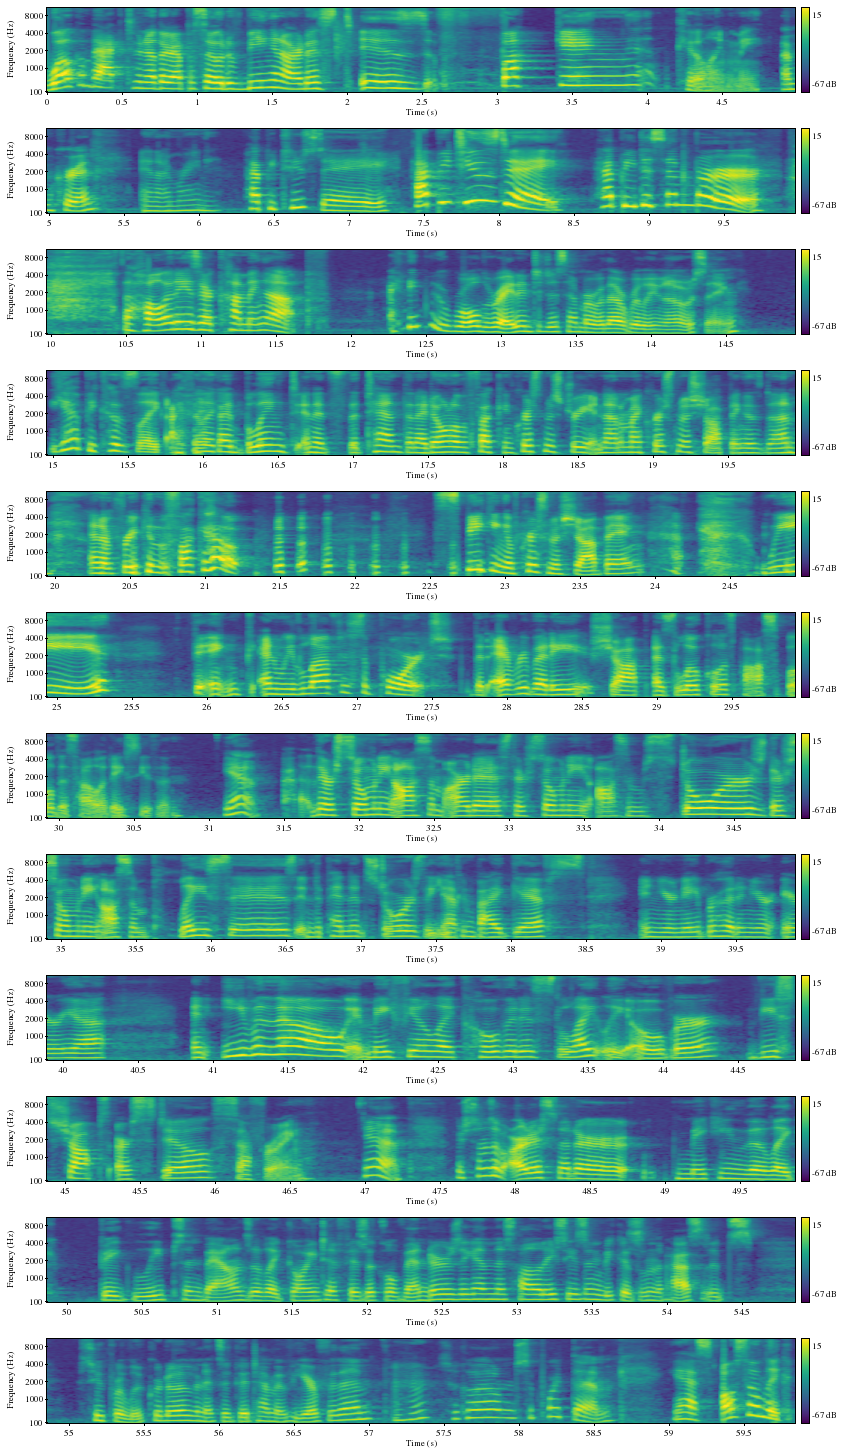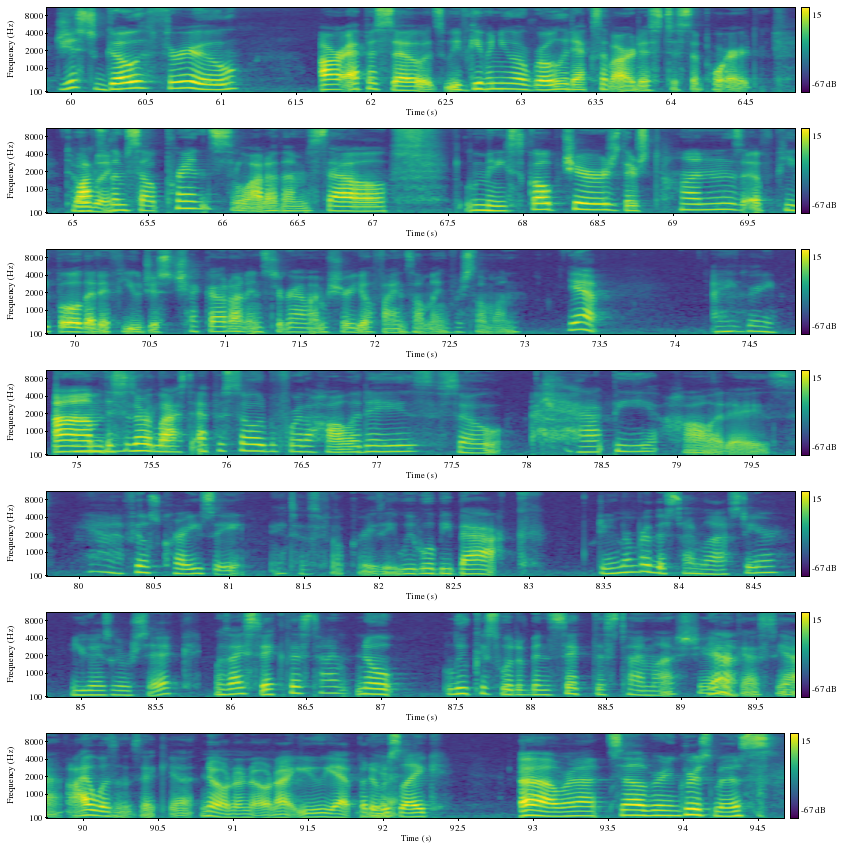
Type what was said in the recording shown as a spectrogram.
Welcome back to another episode of Being an Artist is fucking killing me. I'm Corinne. And I'm Rainy. Happy Tuesday. Happy Tuesday! Happy December. The holidays are coming up. I think we rolled right into December without really noticing. Yeah, because like I feel like I blinked and it's the 10th and I don't have a fucking Christmas tree and none of my Christmas shopping is done and I'm freaking the fuck out. Speaking of Christmas shopping, we think and we love to support that everybody shop as local as possible this holiday season. Yeah. Uh, there's so many awesome artists there's so many awesome stores there's so many awesome places independent stores that you can buy gifts in your neighborhood in your area and even though it may feel like covid is slightly over these shops are still suffering Yeah. There's tons of artists that are making the like big leaps and bounds of like going to physical vendors again this holiday season because in the past it's super lucrative and it's a good time of year for them. So go out and support them. yes also like just go through our episodes we've given you a rolodex of artists to support lots Totally. of them sell prints a lot of them sell mini sculptures there's tons of people that if you just check out on instagram i'm sure you'll find something for someone Yeah. I agree. Um, this is our last episode before the holidays, so happy holidays. Yeah, it feels crazy. It does feel crazy. We will be back. Do you remember this time last year? You guys were sick? Was I sick this time? No, Lucas would have been sick this time last year, I guess. Yeah, I wasn't sick yet. No, no, no, not you yet, but it was like, oh, we're not celebrating Christmas.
